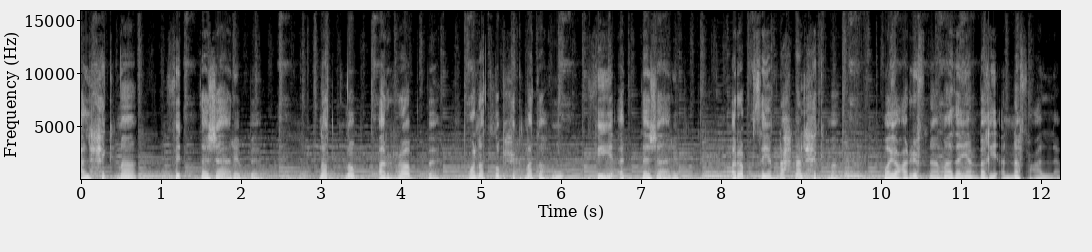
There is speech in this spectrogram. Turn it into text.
الحكمة في التجارب. نطلب الرب ونطلب حكمته في التجارب. الرب سيمنحنا الحكمة ويعرفنا ماذا ينبغي أن نفعل.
